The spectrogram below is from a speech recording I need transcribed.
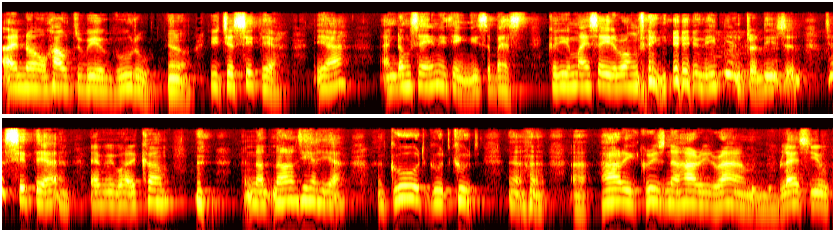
I know how to be a guru. You know, you just sit there, yeah, and don't say anything. It's the best because you might say the wrong thing in Indian tradition. Just sit there and everybody come. not, not, yeah, yeah. Good, good, good. Uh, Hari Krishna, Hari Ram, bless you.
